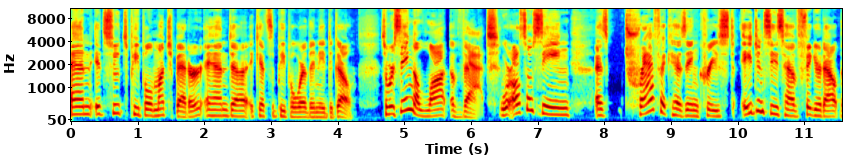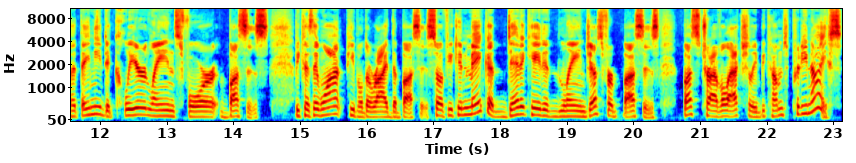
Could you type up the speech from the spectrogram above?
and it suits people much better and uh, it gets the people where they need to go. So we're seeing a lot of that. We're also seeing as traffic has increased, agencies have figured out that they need to clear lanes for buses because they want people to ride the buses. So if you can make a dedicated lane just for buses, bus travel actually becomes pretty nice.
